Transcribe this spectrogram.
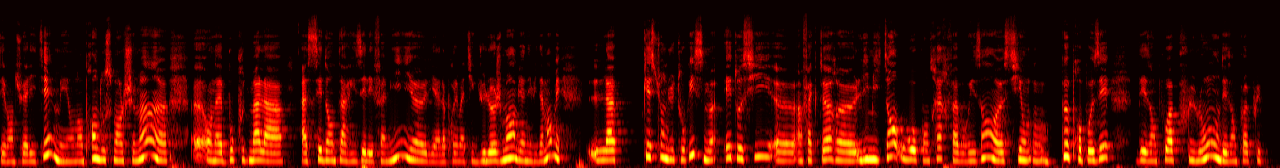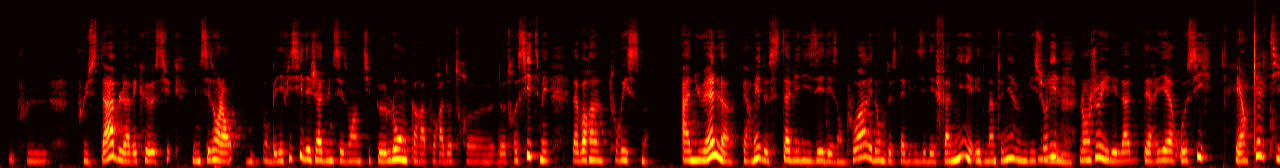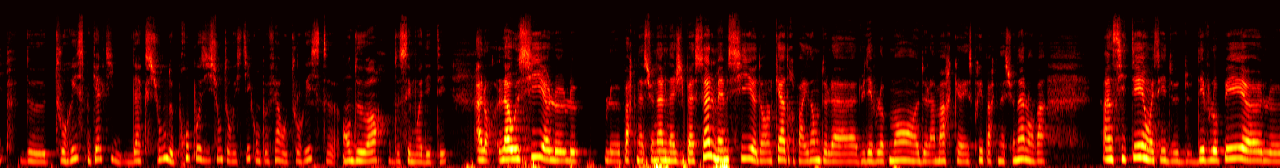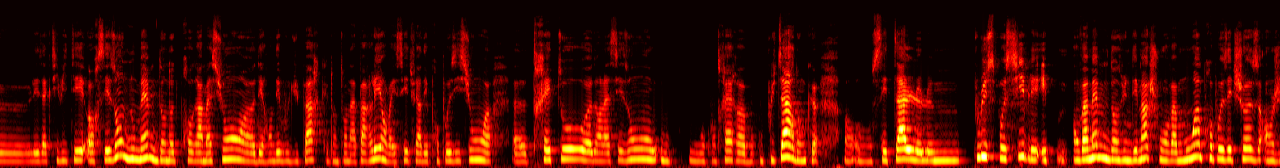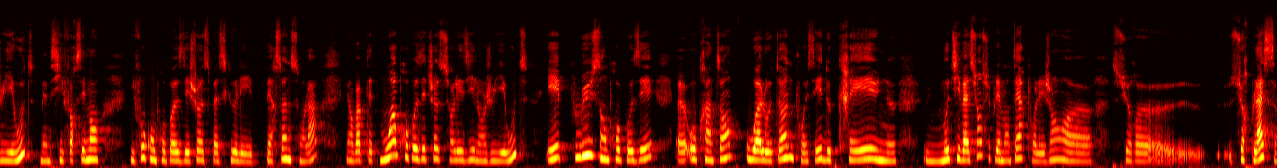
éventualité, mais on en prend doucement le chemin. Euh, on a beaucoup de mal à, sédentariser les familles. il y a la problématique du logement, bien évidemment, mais la question du tourisme est aussi un facteur limitant ou au contraire favorisant si on, peut proposer des emplois plus longs, des emplois plus plus stable avec euh, une saison. Alors, on bénéficie déjà d'une saison un petit peu longue par rapport à d'autres euh, d'autres sites, mais d'avoir un tourisme annuel permet de stabiliser des emplois et donc de stabiliser des familles et de maintenir une vie sur l'île. Mmh. L'enjeu, il est là derrière aussi. Et alors, quel type de tourisme, quel type d'action, de proposition touristique on peut faire aux touristes en dehors de ces mois d'été? Alors, là aussi, le, le le parc national n'agit pas seul, même si euh, dans le cadre, par exemple, du développement euh, de la marque Esprit Parc National, on va inciter, on va essayer de, développer euh, le, les activités hors saison. Nous-mêmes, dans notre programmation des rendez-vous du parc dont on a parlé, on va essayer de faire des propositions très tôt dans la saison ou ou au contraire euh, beaucoup plus tard. Donc euh, on s'étale le plus possible et, on va même dans une démarche où on va moins proposer de choses en juillet-août, même si forcément il faut qu'on propose des choses parce que les personnes sont là, mais on va peut-être moins proposer de choses sur les îles en juillet-août et plus en proposer euh, au printemps ou à l'automne pour essayer de créer une, une motivation supplémentaire pour les gens sur, sur place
